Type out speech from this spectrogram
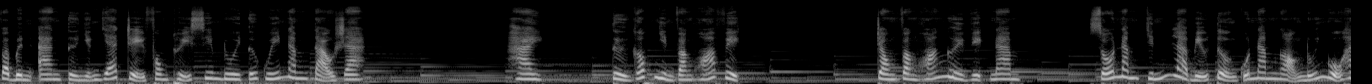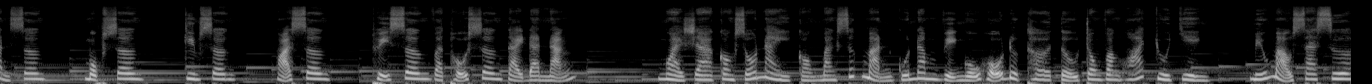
và bình an từ những giá trị phong thủy sim đuôi tứ quý năm tạo ra. 2. Từ góc nhìn văn hóa Việt Trong văn hóa người Việt Nam, số năm chính là biểu tượng của năm ngọn núi ngũ hành sơn, Mộc Sơn, Kim Sơn, Hỏa Sơn, Thủy Sơn và Thổ Sơn tại Đà Nẵng. Ngoài ra con số này còn mang sức mạnh của năm vị ngũ hổ được thờ tự trong văn hóa chùa chiền, miếu mạo xa xưa.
